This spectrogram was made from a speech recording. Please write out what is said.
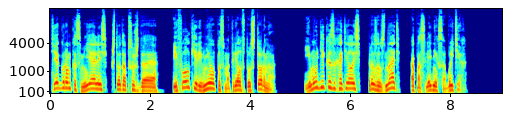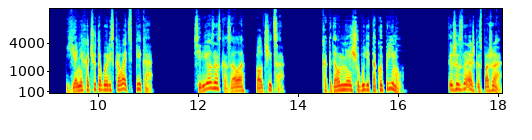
Те громко смеялись, что-то обсуждая, и Фолки ревниво посмотрел в ту сторону. Ему дико захотелось разузнать о последних событиях. «Я не хочу тобой рисковать, Спика», — серьезно сказала волчица. «Когда у меня еще будет такой примол?» «Ты же знаешь, госпожа»,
